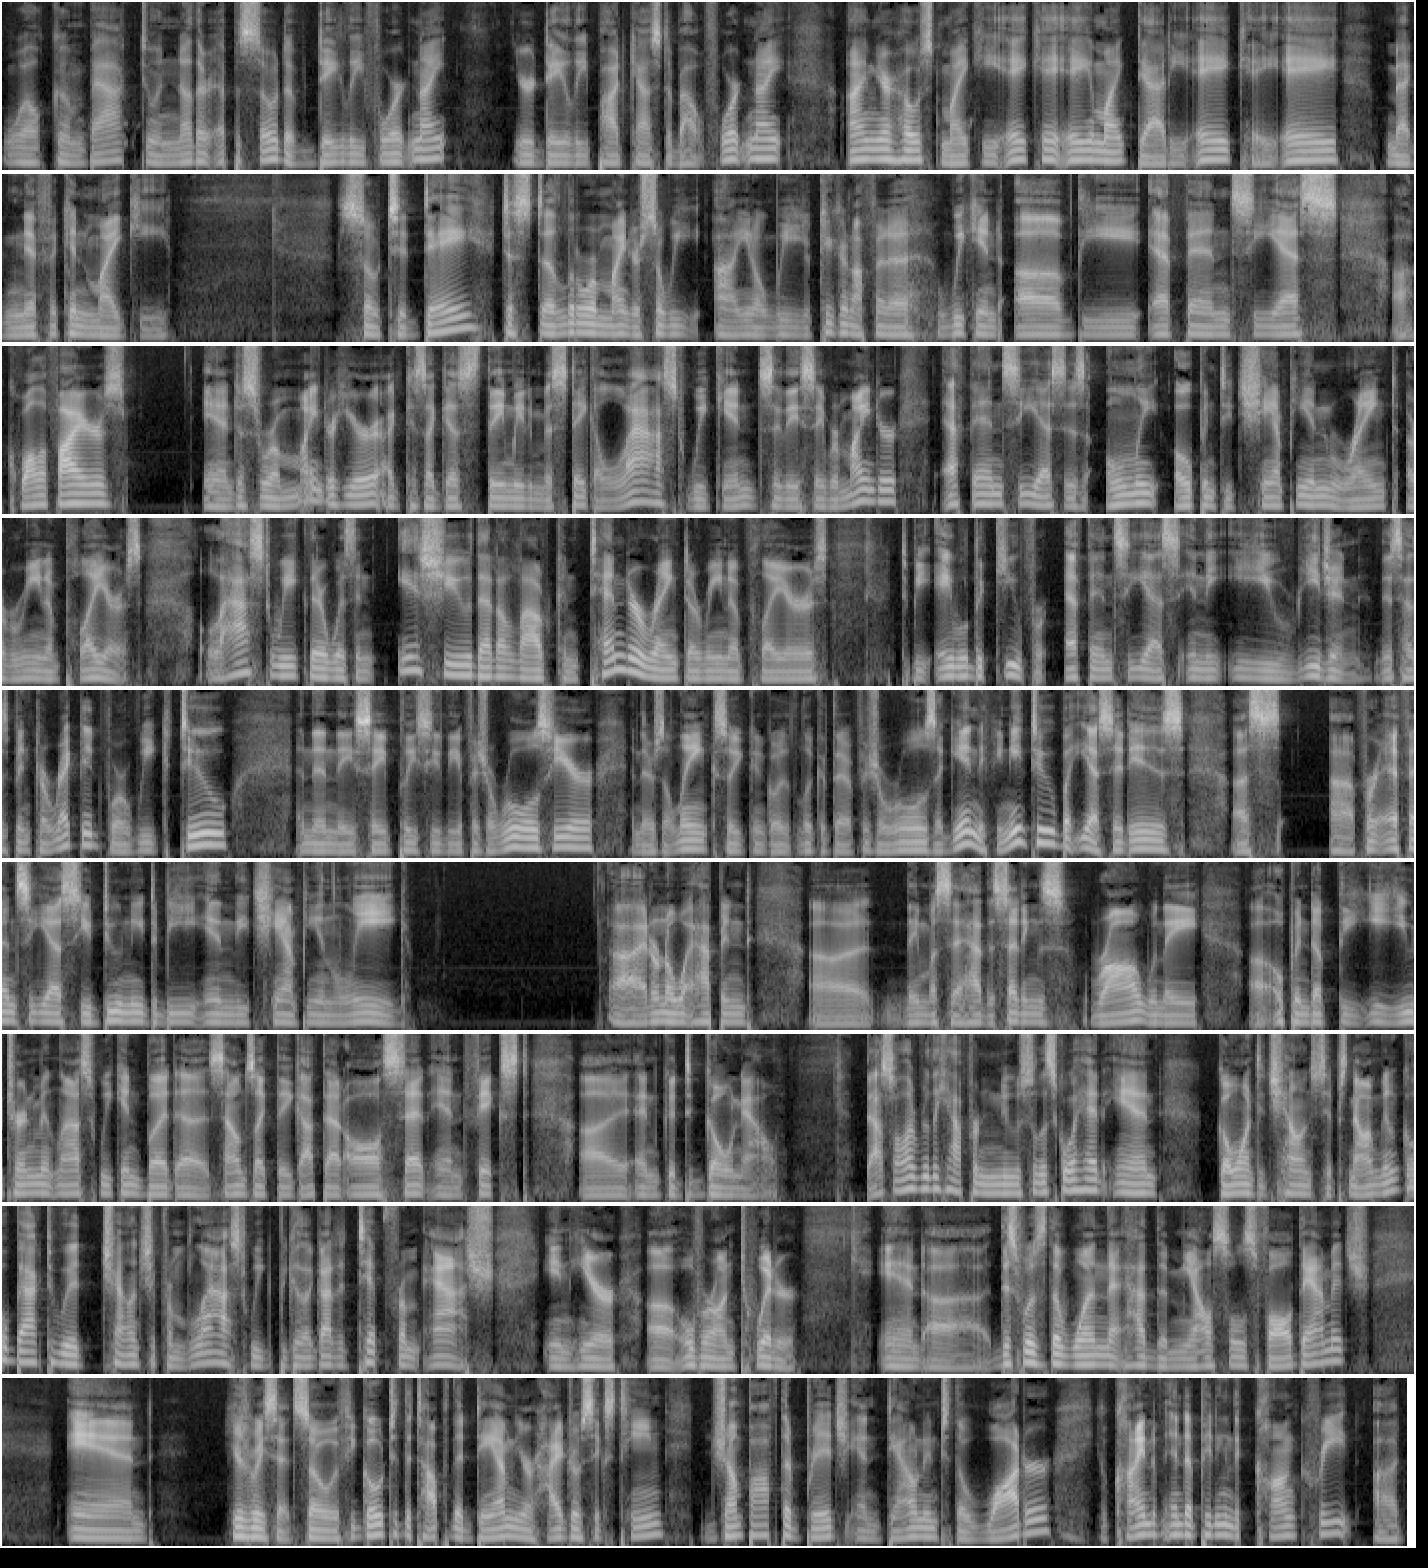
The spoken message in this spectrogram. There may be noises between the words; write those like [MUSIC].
Welcome back to another episode of Daily Fortnite, your daily podcast about Fortnite. I'm your host, Mikey, aka Mike Daddy, aka Magnificent Mikey. So today, just a little reminder. So we, uh, you know, we are kicking off a weekend of the FNCS uh, qualifiers. And just a reminder here, because I guess they made a mistake last weekend. So they say, reminder FNCS is only open to champion ranked arena players. Last week, there was an issue that allowed contender ranked arena players to be able to queue for FNCS in the EU region. This has been corrected for week two. And then they say, please see the official rules here. And there's a link so you can go look at the official rules again if you need to. But yes, it is a, uh, for FNCS, you do need to be in the Champion League. Uh, I don't know what happened. Uh, they must have had the settings wrong when they uh, opened up the EU tournament last weekend, but uh, sounds like they got that all set and fixed uh, and good to go now. That's all I really have for news. So let's go ahead and go on to challenge tips. Now I'm going to go back to a challenge tip from last week because I got a tip from Ash in here over on Twitter and uh, this was the one that had the Meowscles fall damage. And here's what he said: So if you go to the top of the dam near Hydro 16, jump off the bridge and down into the water, you'll kind of end up hitting the concrete uh,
